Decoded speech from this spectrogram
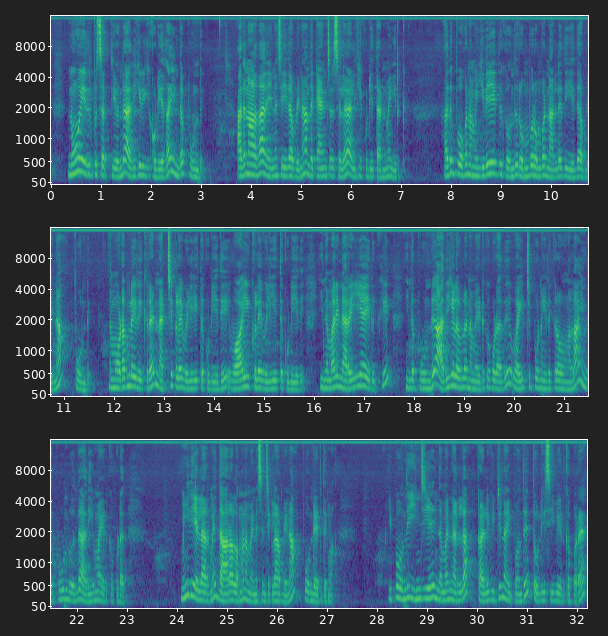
நோய் எதிர்ப்பு சக்தி வந்து அதிகரிக்கக்கூடியதான் இந்த பூண்டு. அதனால தான் அது என்ன செய்யுது அப்படின்னா அந்த கேன்சர் செல்லை அழிக்கக்கூடிய தன்மை இருக்குது அது போக நம்ம இதயத்துக்கு வந்து ரொம்ப ரொம்ப நல்லது எது அப்படின்னா பூண்டு. நம்ம உடம்புல இருக்கிற நச்சுக்களை வெளியேற்றக்கூடியது வாயுக்களை வெளியேற்றக்கூடியது இந்த மாதிரி நிறைய இருக்குது இந்த பூண்டு. அதிக அளவில் நம்ம எடுக்கக்கூடாது. வயிற்றுப்புண் இருக்கிறவங்கலாம் இந்த பூண்டு வந்து அதிகமாக எடுக்கக்கூடாது. மீதி எல்லாருமே தாராளமாக நம்ம என்ன செஞ்சுக்கலாம் அப்படின்னா பூண்டு எடுத்துக்கலாம். இப்போ வந்து இஞ்சியை இந்த மாதிரி நல்லா கழுவிட்டு நான் இப்போ வந்து தொளி சீவி எடுக்க போகிறேன்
